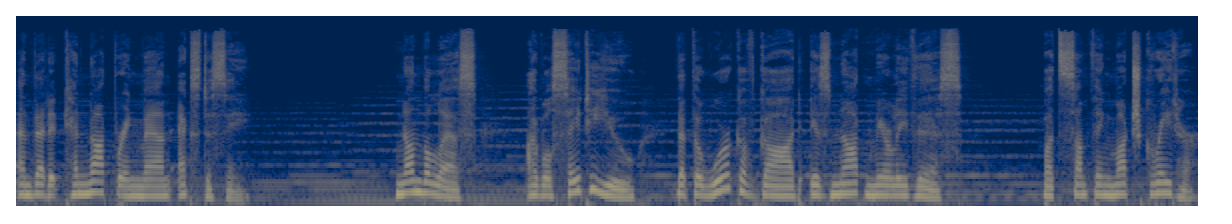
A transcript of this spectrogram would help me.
and that it cannot bring man ecstasy. Nonetheless, I will say to you that the work of God is not merely this, but something much greater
